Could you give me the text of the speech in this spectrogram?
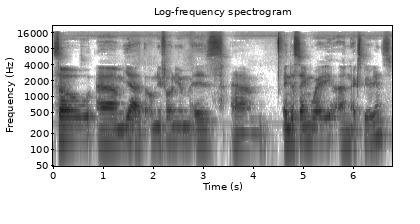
So, um, yeah, the Omniphonium is um, in the same way an experience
